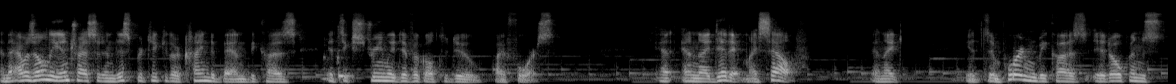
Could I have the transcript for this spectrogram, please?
And I was only interested in this particular kind of bend because it's extremely difficult to do by force. And, and I did it myself. And I, it's important because it opens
